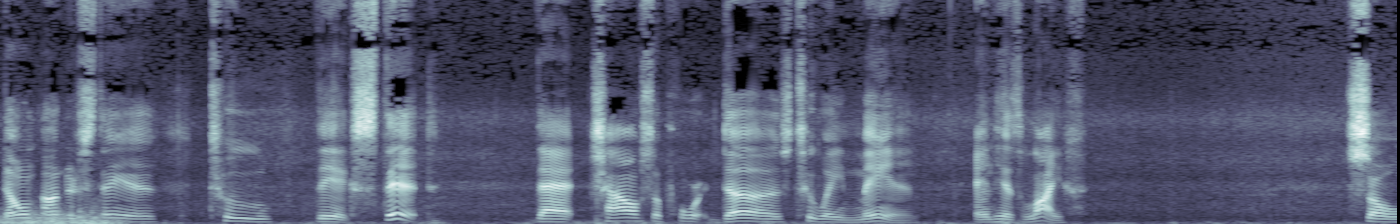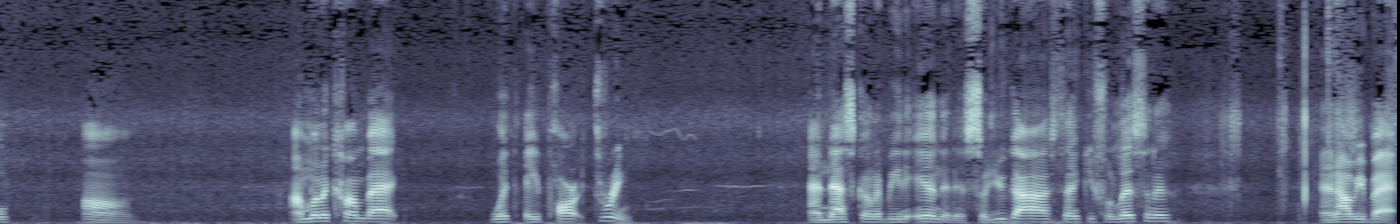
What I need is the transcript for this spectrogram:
don't understand to the extent that child support does to a man and his life. So, um, I'm going to come back with a part three. And that's going to be the end of this. So, you guys, thank you for listening. And I'll be back.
